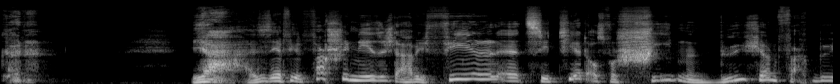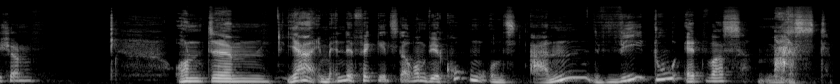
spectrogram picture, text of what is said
können. Ja, es ist sehr viel Fachchinesisch, da habe ich viel äh, zitiert aus verschiedenen Büchern, Fachbüchern. Und ähm, ja, im Endeffekt geht es darum, wir gucken uns an, wie du etwas machst.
